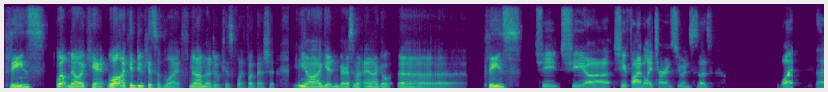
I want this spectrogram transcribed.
please. Well, no, I can't. Well, I can do kiss of life. No, I'm not doing kiss of life. Fuck that shit. You know, I get embarrassed and I go, uh, please. She she uh she finally turns to you and says, "What uh,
